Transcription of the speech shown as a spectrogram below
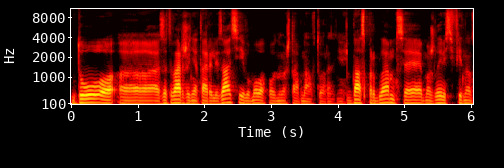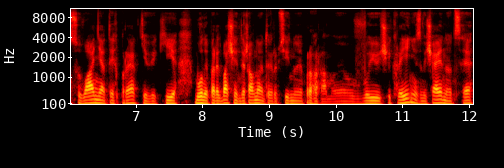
до е, затвердження та реалізації в умовах повномасштабного вторгнення. Одна з проблем це можливість фінансування тих проєктів, які були передбачені державною антикорупційною програмою в воюючій країні. Звичайно, це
